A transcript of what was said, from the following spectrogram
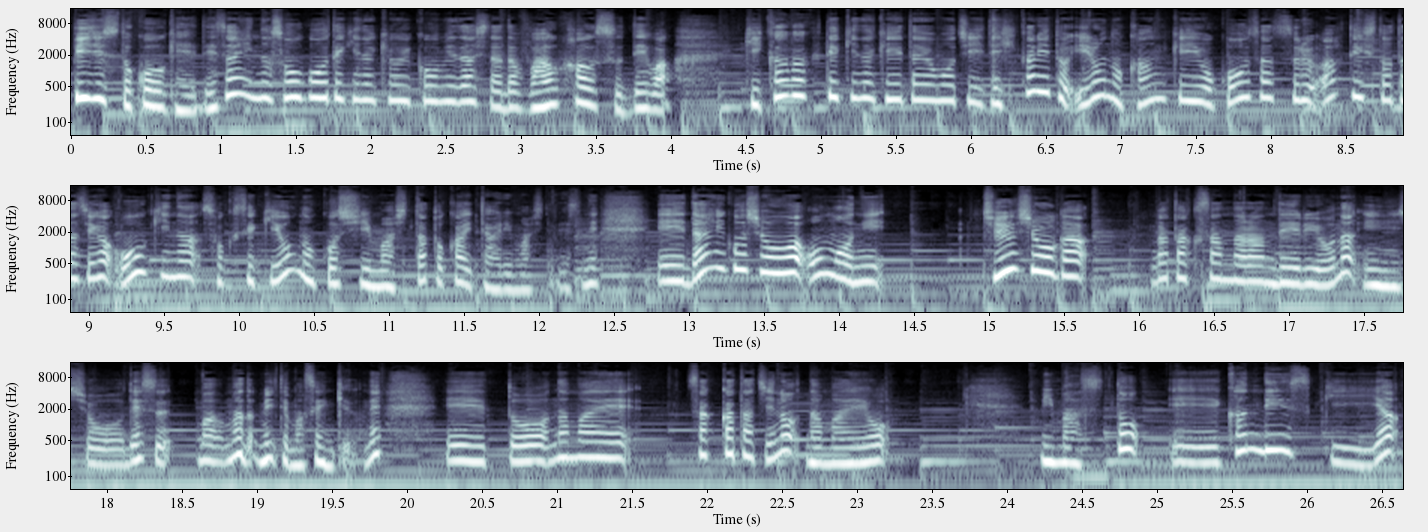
美術と工芸デザインの総合的な教育を目指したバウハウスでは幾何学的な形態を用いて光と色の関係を考察するアーティストたちが大きな足跡を残しましたと書いてありましてですね、えー、第5章は主に抽象画がたくさん並んでいるような印象です。まあ、まだ見てませんけどね。えっ、ー、と、名前、作家たちの名前を見ますと、えー、カンディンスキーや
